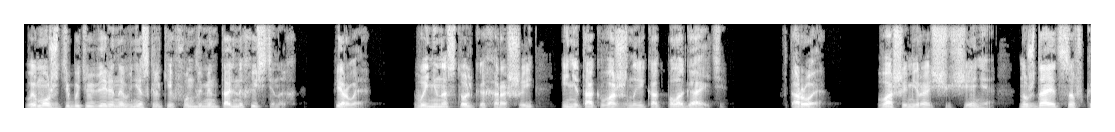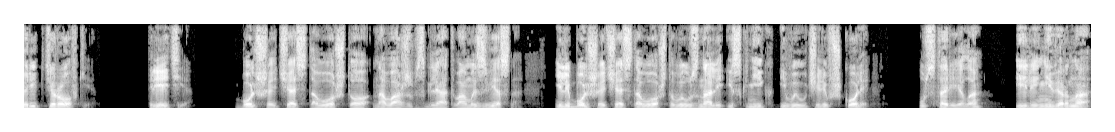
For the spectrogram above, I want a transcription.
вы можете быть уверены в нескольких фундаментальных истинах. Первое. Вы не настолько хороши и не так важны, как полагаете. Второе. Ваше мироощущение нуждается в корректировке. Третье. Большая часть того, что, на ваш взгляд, вам известно, или большая часть того, что вы узнали из книг и выучили в школе, устарела или неверна.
